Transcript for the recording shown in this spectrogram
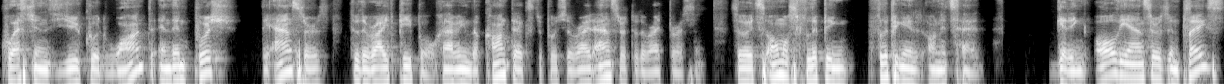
questions you could want and then push the answers to the right people, having the context to push the right answer to the right person. So it's almost flipping, flipping it on its head, getting all the answers in place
